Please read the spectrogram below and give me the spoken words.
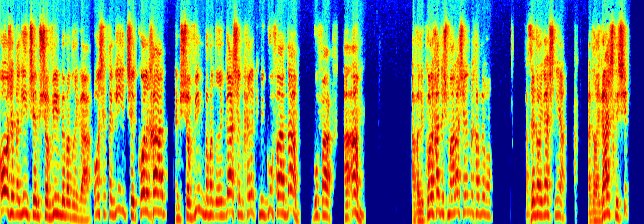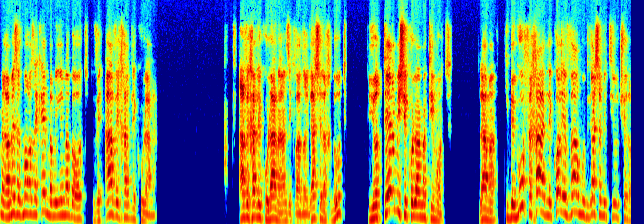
או שתגיד שהם שווים במדרגה, או שתגיד שכל אחד הם שווים במדרגה שהם חלק מגוף האדם, גוף העם. אבל לכל אחד יש מעלה שאין בחברו. אז זו דרגה שנייה. הדרגה השלישית מרמז אדמו"ר הזקן במילים הבאות, ואב אחד לכולנה. אב אחד לכולנה זה כבר דרגה של אחדות יותר משכולן מתאימות. למה? כי בגוף אחד לכל איבר מודגש המציאות שלו.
